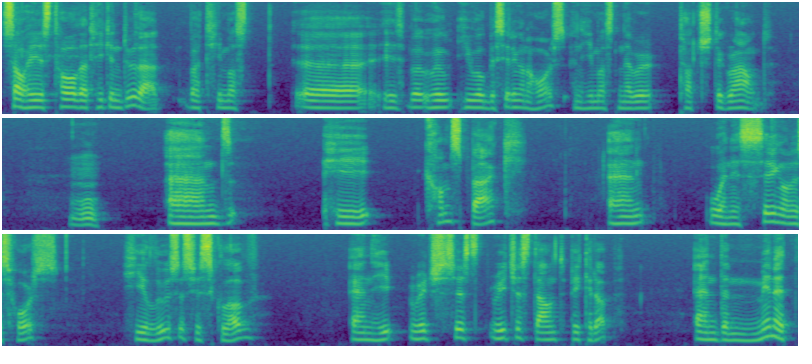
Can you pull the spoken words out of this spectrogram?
So he is told that he can do that, but he must. Uh, he's, but will, he will be sitting on a horse, and he must never touch the ground. Mm. And he comes back, and when he's sitting on his horse, he loses his glove, and he reaches reaches down to pick it up, and the minute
